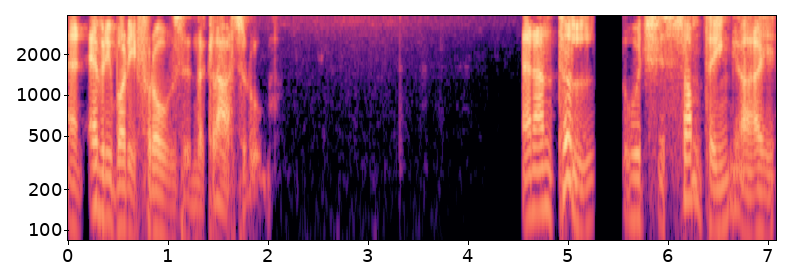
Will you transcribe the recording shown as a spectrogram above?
And everybody froze in the classroom. And until, which is something I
